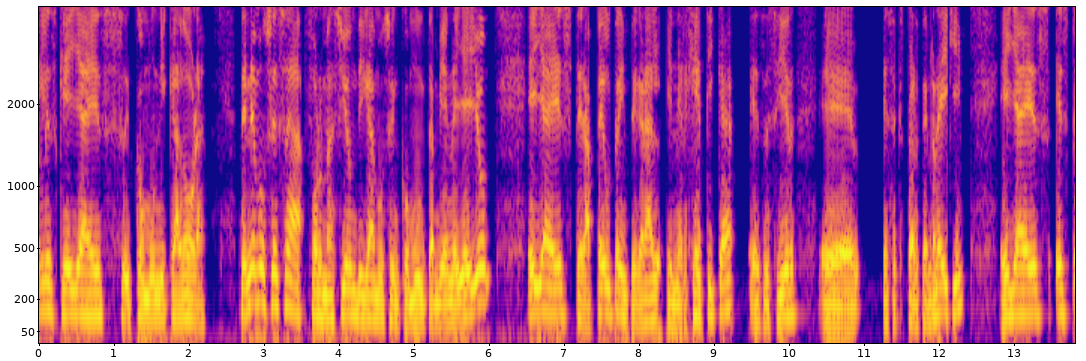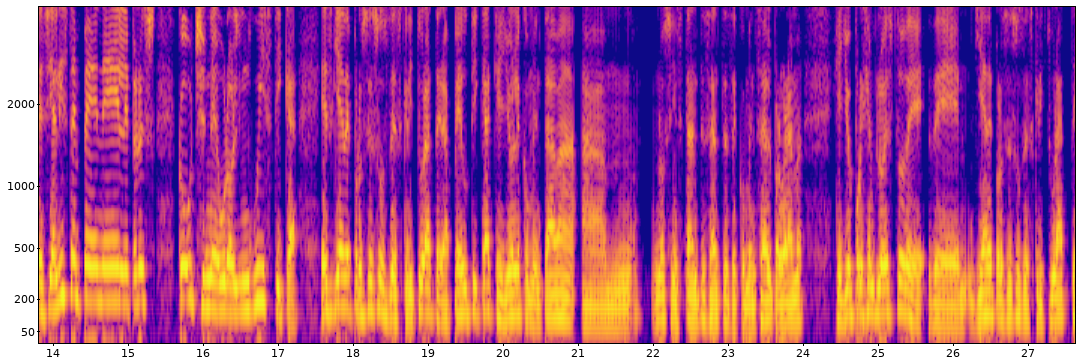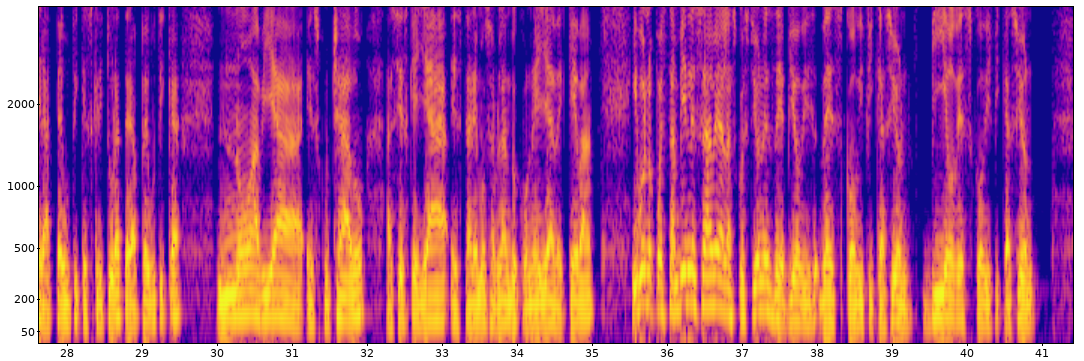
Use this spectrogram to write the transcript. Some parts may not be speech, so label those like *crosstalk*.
platicar que ella es comunicadora. Tenemos esa formación, digamos, en común también ella y yo. Ella es terapeuta integral energética, es decir, eh, es experta en Reiki. Ella es especialista en PNL, pero es coach neurolingüística. Es guía de procesos de escritura terapéutica que yo le comentaba unos instantes antes de comenzar el programa, que yo, por ejemplo, esto de, de, guía de procesos de escritura terapéutica, escritura terapéutica, no había escuchado, así es que ya estaremos hablando con ella de qué va. Y bueno, pues también le sabe a las cuestiones de biodescodificación, biodescodificación.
